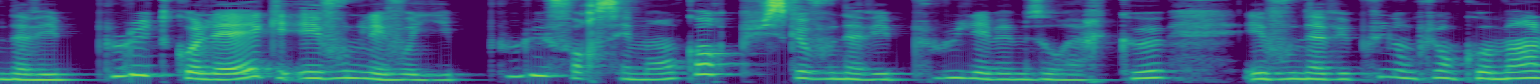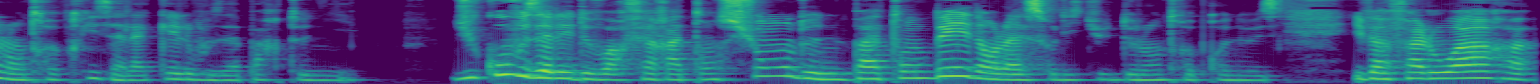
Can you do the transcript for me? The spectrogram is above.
Vous n'avez plus de collègues et vous ne les voyez plus forcément encore puisque vous n'avez plus les mêmes horaires qu'eux et vous n'avez plus non plus en commun l'entreprise à laquelle vous apparteniez. Du coup, vous allez devoir faire attention de ne pas tomber dans la solitude de l'entrepreneuse. Il va falloir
